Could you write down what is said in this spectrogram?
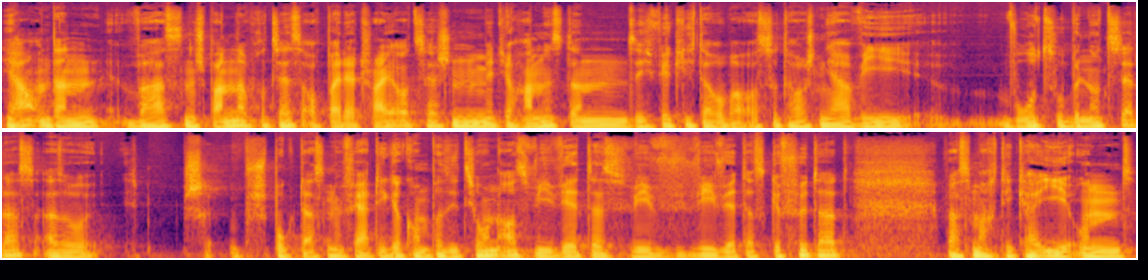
Ja, und dann war es ein spannender Prozess, auch bei der Tryout-Session mit Johannes, dann sich wirklich darüber auszutauschen, ja, wie, wozu benutzt er das? Also spuckt das eine fertige Komposition aus? Wie wird das, wie, wie wird das gefüttert? Was macht die KI? Und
